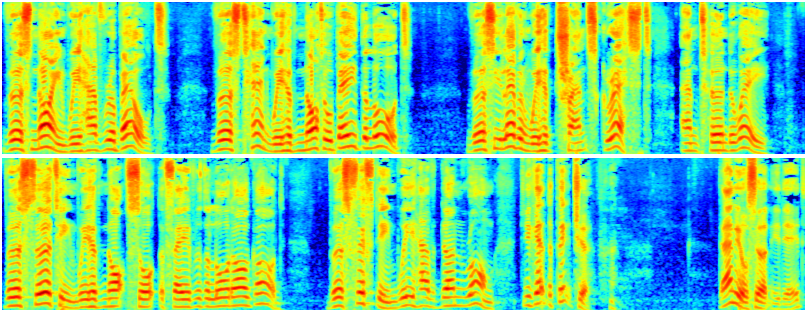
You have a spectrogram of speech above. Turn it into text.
Verse 9, we have rebelled. Verse 10, we have not obeyed the Lord. Verse 11, we have transgressed and turned away. Verse 13, we have not sought the favor of the Lord our God. Verse 15, we have done wrong. Do you get the picture? Daniel certainly did.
